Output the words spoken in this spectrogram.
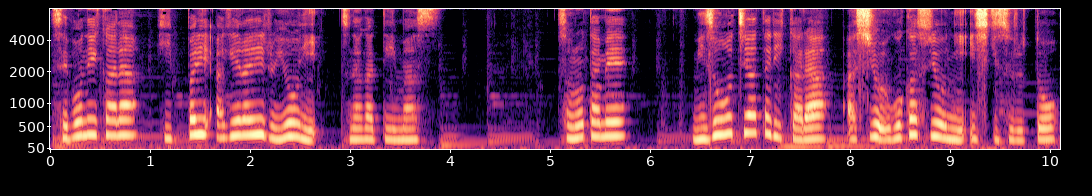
背骨から引っ張り上げられるようにつながっています。そのため、みぞおちあたりから足を動かすように意識すると、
